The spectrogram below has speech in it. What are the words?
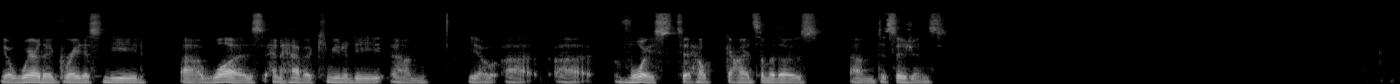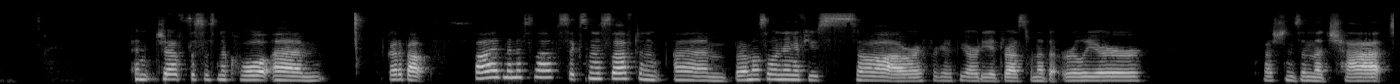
you know, where the greatest need uh, was and have a community, um, you know, uh, uh, voice to help guide some of those um, decisions. And Jeff, this is Nicole. Um, I've got about five minutes left, six minutes left, and um, but I'm also wondering if you saw, or I forget if you already addressed one of the earlier questions in the chat.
